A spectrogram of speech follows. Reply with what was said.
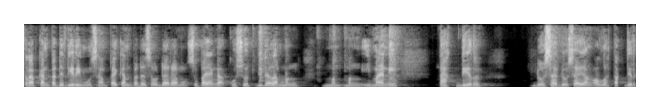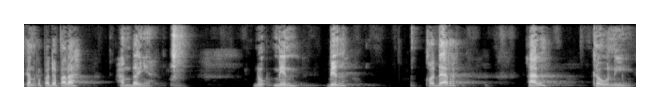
terapkan pada dirimu, sampaikan pada saudaramu. Supaya gak kusut di dalam meng, meng, mengimani takdir dosa-dosa yang Allah takdirkan kepada para hambanya. Nu'min bil qadar al kauni.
